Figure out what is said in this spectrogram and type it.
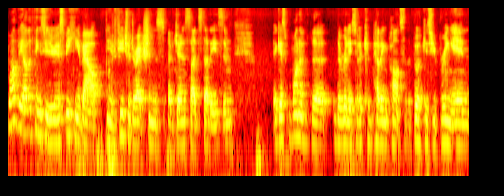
one of the other things you're speaking about you know, future directions of genocide studies, and I guess one of the the really sort of compelling parts of the book is you bring in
